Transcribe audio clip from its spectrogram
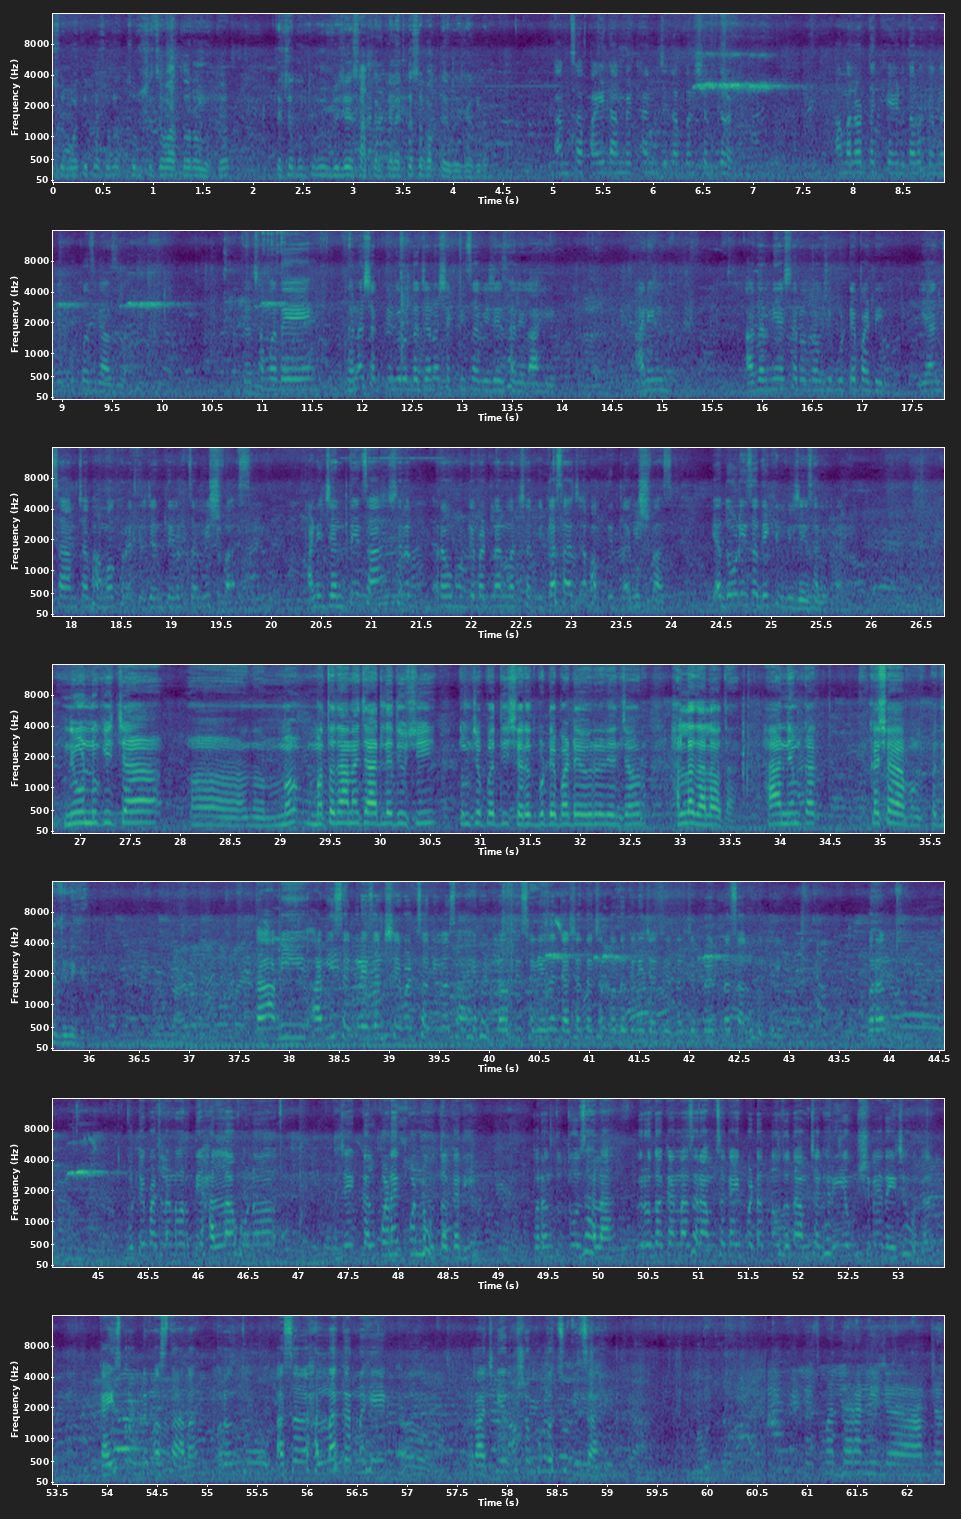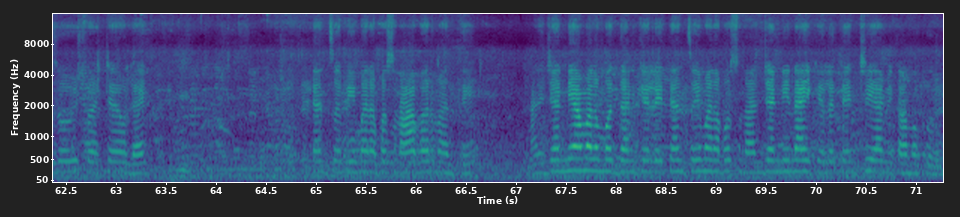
सुरुवातीपासूनच चुरशीचं वातावरण होतं. त्याच्यातून तुम्ही विजय साकार केलाय. कसं बघताय विजयाकडे? आमचा पाईट आंबेठाण जिल्हा परिषद गट. आम्हाला वाटतं खेड तालुक्यामध्ये खूपच गाजला. त्याच्यामध्ये धनशक्तीविरुद्ध जनशक्तीचा विजय झालेला आहे. आणि आदरणीय शरदरावजी बुट्टे पाटील यांचा आमच्या भामाखोऱ्यातील जनतेवरचा विश्वास आणि जनतेचा शरदराव बुट्टे पाटलांवरच्या विकासाच्या बाबतीतला विश्वास या दोन्हीचा देखील विजय झालेला आहे. निवडणुकीच्या म मतदानाच्या आदल्या दिवशी तुमचे पती शरद बुटे पाटेवर यांच्यावर हल्ला झाला होता. हा नेमका कशा पद्धतीने केला? आता आम्ही आम्ही सगळेजण शेवटचा दिवस आहे म्हटल्यावरती सगळेजण ज्याच्या त्याच्या पद्धतीने ज्याचे त्याचे प्रयत्न चालू होते. परंतु बुटे पाटलांवरती हल्ला होणं म्हणजे कल्पनेत पण नव्हतं कधी. परंतु तो झाला. विरोधकांना जर आमचं काही पटत नव्हतं तर आमच्या घरी येऊन शिवाय द्यायचे होतं काहीच प्रॉब्लेम नसता आला. परंतु असं हल्ला करणं हे अं, राजकीयदृष्ट्या खूपच चुकीचं आहे. मतदारांनी ज आमचा जो विश्वास ठेवला आहे त्यांचं मी मनापासून आभार मानते. आणि ज्यांनी आम्हाला मतदान केले त्यांचंही मनापासून आणि ज्यांनी नाही केलं त्यांचीही आम्ही कामं करू.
